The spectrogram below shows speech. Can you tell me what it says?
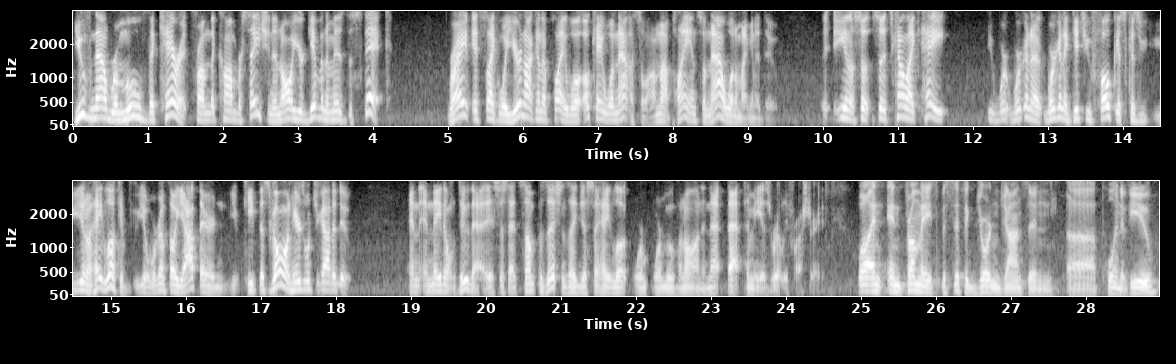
You've now removed the carrot from the conversation, and all you're giving them is the stick right? It's like, well, you're not going to play. Well, okay, well now, so I'm not playing. So now, what am I going to do? You know, so so it's kind of like, hey, we're, we're gonna we're gonna get you focused because you know, hey, look, if you know, we're gonna throw you out there and you keep this going. Here's what you got to do, and and they don't do that. It's just at some positions they just say, hey, look, we're we're moving on, and that that to me is really frustrating. Well, and and from a specific Jordan Johnson uh, point of view,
